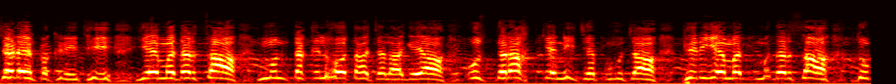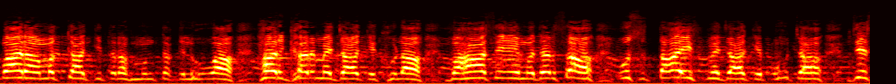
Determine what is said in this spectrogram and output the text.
جڑیں پکڑی تھی۔ یہ مدرسہ منتقل ہوتا چلا گیا۔ اس درخت کے نیچے پہنچا۔ پھر یہ مدرسہ دوبارہ مکہ کی طرف منتقل ہوا۔ ہر گھر میں جا کے کھلا۔ وہاں سے یہ مدرسہ اس طائف میں جا کے پہنچا۔ جس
